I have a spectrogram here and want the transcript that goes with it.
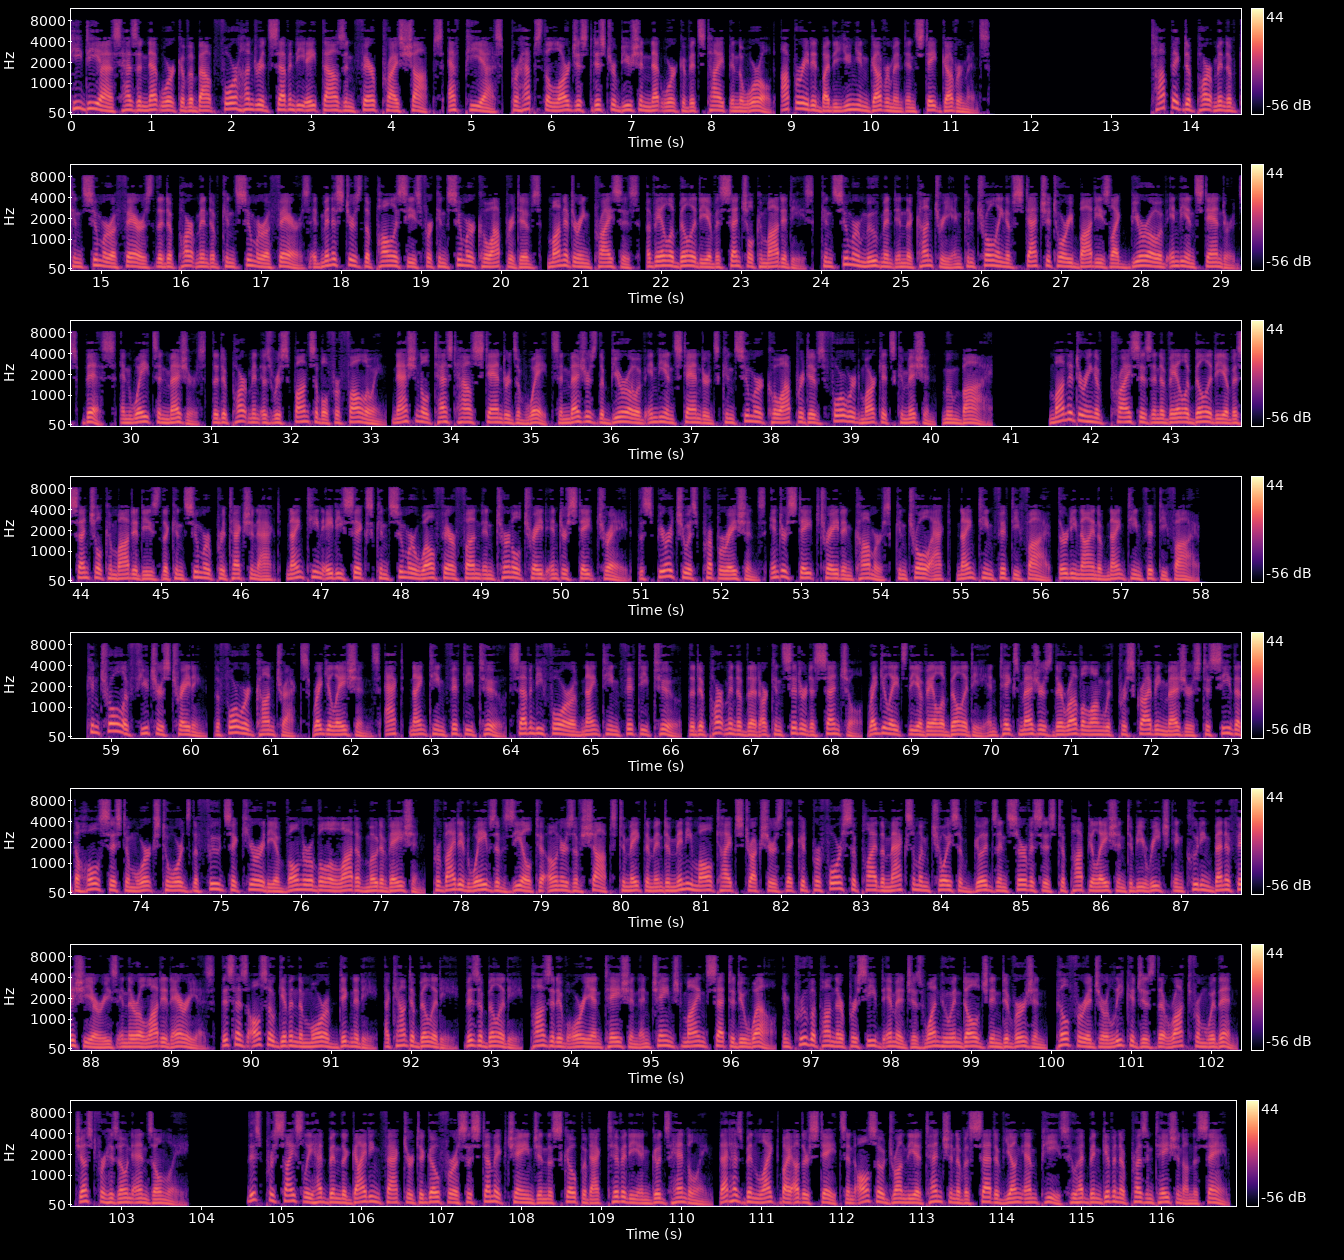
PDS has a network of about 478,000 fair price shops FPS, perhaps the largest distribution network of its type in the world, operated by the Union government and state governments. Topic Department of Consumer Affairs The Department of Consumer Affairs administers the policies for consumer cooperatives, monitoring prices, availability of essential commodities, consumer movement in the country and controlling of statutory bodies like Bureau of Indian Standards and Weights and Measures. The department is responsible for following, National Test House Standards of Weights and Measures The Bureau of Indian Standards Consumer Cooperatives Forward Markets Commission, Mumbai Monitoring of prices and availability of essential commodities The Consumer Protection Act, 1986 Consumer Welfare Fund Internal Trade Interstate Trade, the Spirituous Preparations Interstate Trade and Commerce Control Act, 1955 39 of 1955 Control of Futures Trading, the Forward Contracts Regulations Act, 1952 74 of 1952, the department of that are considered essential, regulates the availability and takes measures thereof along with prescribing measures to see that the whole system works towards the food security of vulnerable a lot of motivation, provided waves of zeal to owners of shops to make them into mini-mall type structures that could perforce supply the maximum choice of goods and services to population to be reached including beneficiaries in their allotted areas, this has also given them more of dignity, accountability, visibility, positive orientation and changed mindset to do well, improve upon their perceived image as one who indulged in diversion, pilferage or leakages that rocked from within, just for his own ends only. This precisely had been the guiding factor to go for a systemic change in the scope of activity and goods handling, that has been liked by other states and also drawn the attention of a set of young MPs who had been given a presentation on the same.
